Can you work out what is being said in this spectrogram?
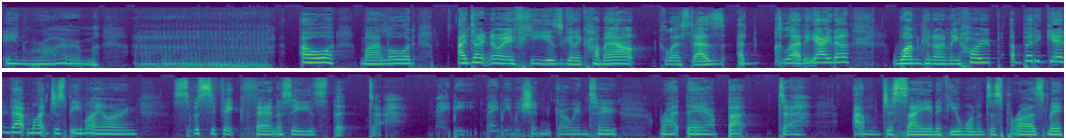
in Rome. Oh, my lord, I don't know if he is going to come out dressed as a gladiator. One can only hope, but again, that might just be my own specific fantasies that uh, maybe maybe we shouldn't go into right there. But uh, I'm just saying, if you wanted to surprise me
